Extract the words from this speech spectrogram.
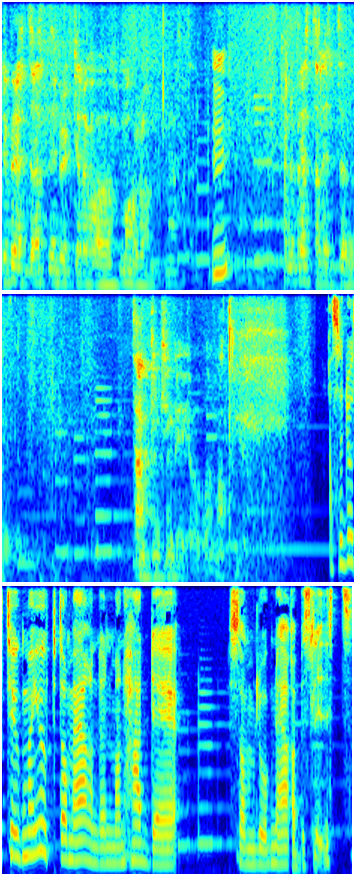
Du berättade att ni brukade ha morgonmöten. Mm. Kan du berätta lite tanken kring det och vad man tog upp? Alltså då tog man ju upp de ärenden man hade som låg nära beslut.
